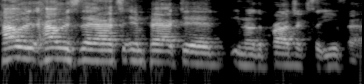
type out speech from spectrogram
how is how has that impacted you know the projects that you've had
